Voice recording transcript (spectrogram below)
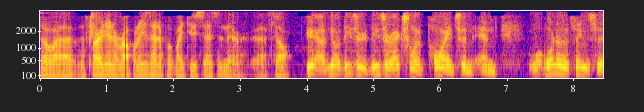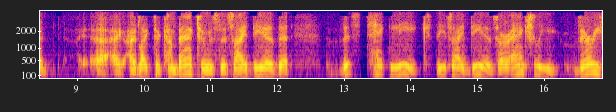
So uh, sorry to interrupt, but I just had to put my two cents in there, uh, Phil. Yeah, no, these are these are excellent points, and and one of the things that I, I'd like to come back to is this idea that this technique, these ideas are actually very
